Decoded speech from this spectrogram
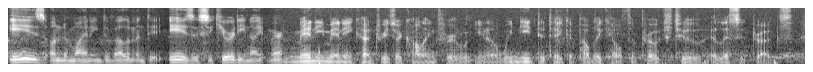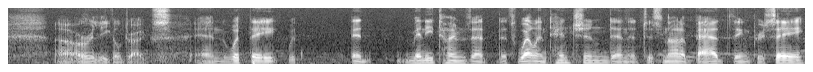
is undermining development. It is a security nightmare. Many, many countries are calling for, you know, we need to take a public health approach to illicit drugs uh, or illegal drugs. And what they, what, and many times that, that's well intentioned and it's it's not a bad thing per se,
